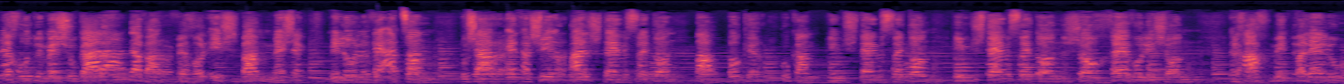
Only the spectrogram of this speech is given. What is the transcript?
לחוד משוגע לדבר, וכל איש במשק מלול ועד צאן, הוא שר את השיר על 12 טון, בבוקר הוא קם עם 12 טון, עם 12 טון שוכב ולישון, וכך מתפלל הוא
